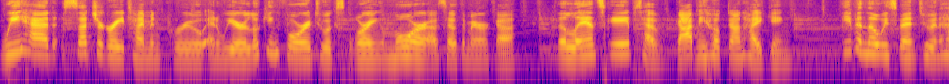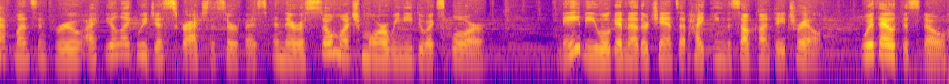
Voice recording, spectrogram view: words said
We had such a great time in Peru, and we are looking forward to exploring more of South America. The landscapes have got me hooked on hiking. Even though we spent two and a half months in Peru, I feel like we just scratched the surface, and there is so much more we need to explore. Maybe we'll get another chance at hiking the Salkantay Trail without the snow.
